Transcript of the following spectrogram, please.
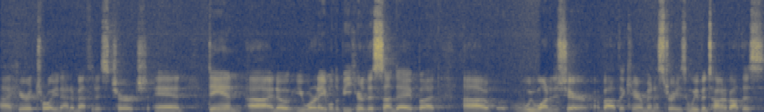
uh, here at Troy United Methodist Church. And Dan, uh, I know you weren't able to be here this Sunday, but uh, we wanted to share about the care ministries. And we've been talking about this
